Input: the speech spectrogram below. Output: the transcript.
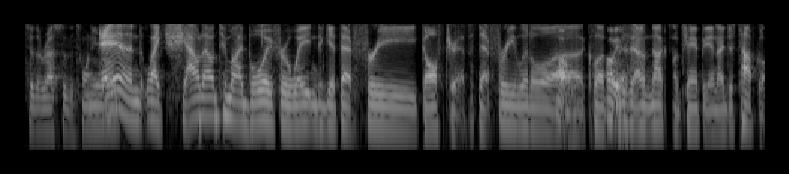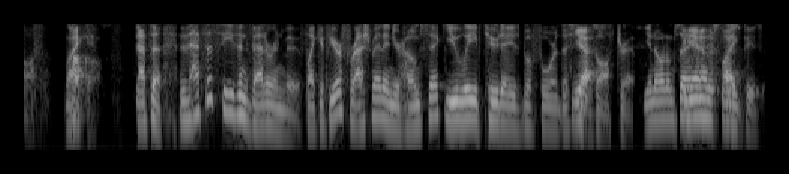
to the rest of the 20 year olds? And like shout out to my boy for waiting to get that free golf trip, that free little uh, oh. club. Oh, yeah. Not club champion. I just top golf. Like, top golf. That's a that's a seasoned veteran move. Like if you're a freshman and you're homesick, you leave two days before the yes. golf trip. You know what I'm saying? Give me another slice like, of pizza.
